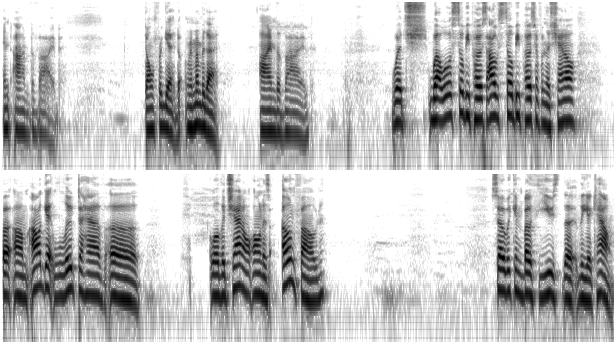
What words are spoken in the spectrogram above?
And I'm the vibe. Don't forget, remember that. I'm the vibe. Which, well, we'll still be post. I'll still be posting from this channel. But um, I'll get Luke to have, uh, well, the channel on his own phone. So we can both use the, the account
